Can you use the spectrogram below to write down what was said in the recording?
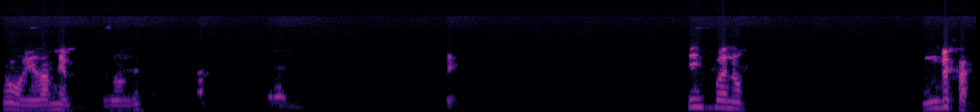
no, yo también. pero- Sí. Sí, bueno. Besazo.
